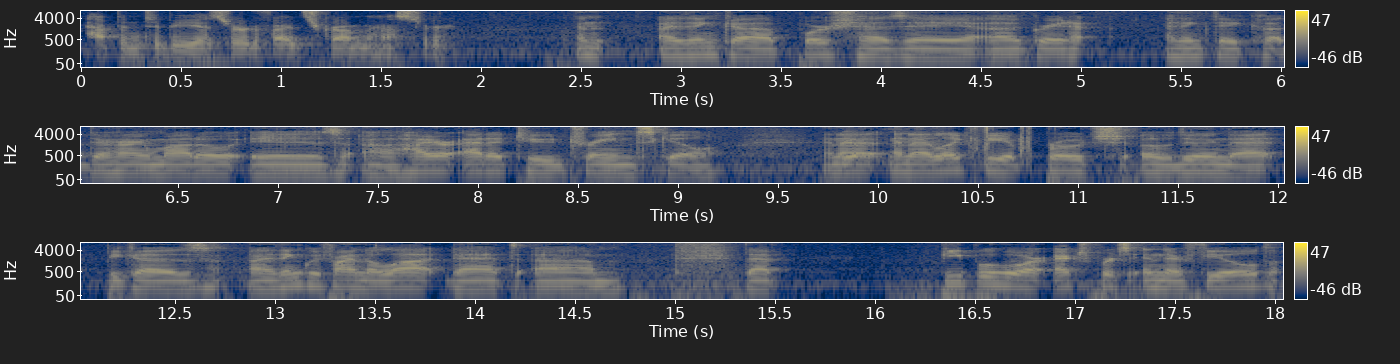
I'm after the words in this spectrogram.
happen to be a certified scrum master And I think uh, Porsche has a, a great. I think they cut their hiring motto is uh, higher attitude, train skill, and Yep. I and I like the approach of doing that because I think we find a lot that um, that people who are experts in their field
